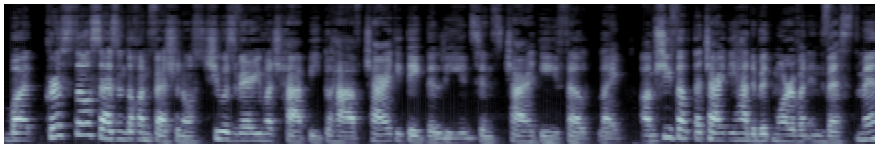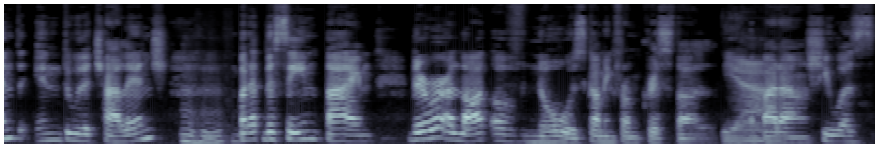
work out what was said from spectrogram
But Krystal says in the confessionals she was very much happy to have Charity take the lead since Charity felt like um she felt that Charity had a bit more of an investment into the challenge. Mm-hmm. But at the same time, there were a lot of no's coming from Krystal. Yeah. Parang she was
